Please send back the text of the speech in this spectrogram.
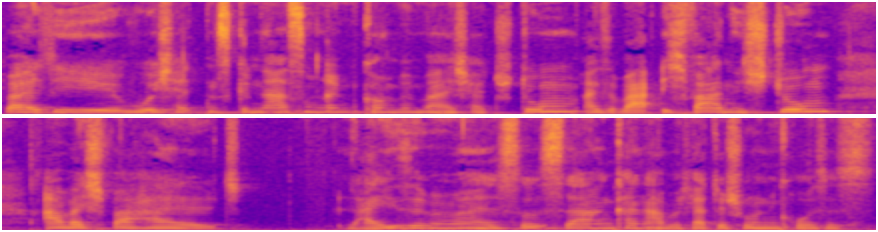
weil die, wo ich halt ins Gymnasium reingekommen bin, war ich halt stumm. Also war, ich war nicht stumm, aber ich war halt leise, wenn man das so sagen kann, aber ich hatte schon ein großes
